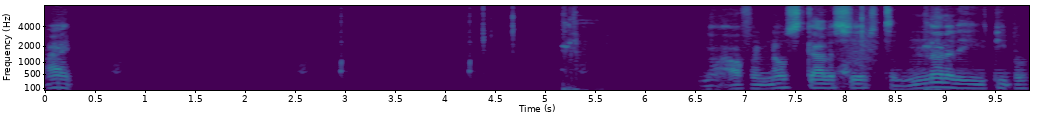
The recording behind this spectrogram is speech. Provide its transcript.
Alright. Not offering no scholarships to none of these people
